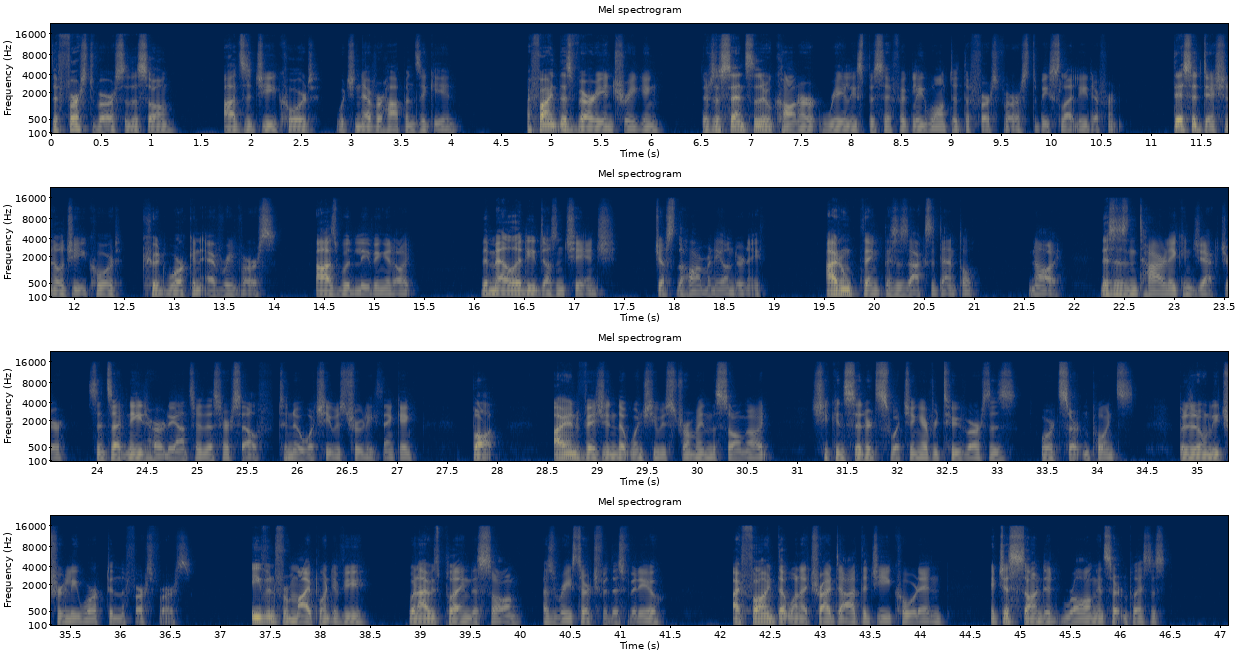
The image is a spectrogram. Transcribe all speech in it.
the first verse of the song adds a G chord, which never happens again. I find this very intriguing. There's a sense that O'Connor really specifically wanted the first verse to be slightly different. This additional G chord could work in every verse, as would leaving it out. The melody doesn't change, just the harmony underneath. I don't think this is accidental. Now, this is entirely conjecture, since I'd need her to answer this herself to know what she was truly thinking. But I envisioned that when she was strumming the song out, she considered switching every two verses or at certain points, but it only truly worked in the first verse. Even from my point of view, when I was playing this song as research for this video, I found that when I tried to add the G chord in, it just sounded wrong in certain places.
